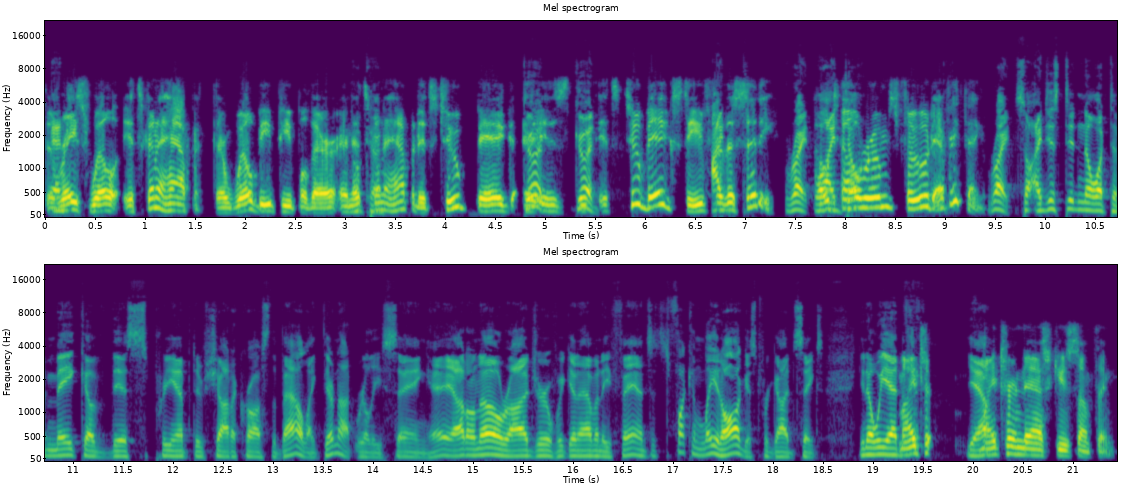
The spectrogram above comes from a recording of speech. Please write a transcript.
the And- race will it's going to happen there will be people there and it's Okay. going to happen it's too big Good, it is good. it's too big steve for I- the city Right. Well, hotel rooms food everything Right. So I just didn't know what to make of this preemptive shot across the bow. Like they're not really saying, "Hey, I don't know, Roger, if we can have any fans." It's fucking late August for God's sakes. You know, we had My, yeah. my turn to ask you something.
